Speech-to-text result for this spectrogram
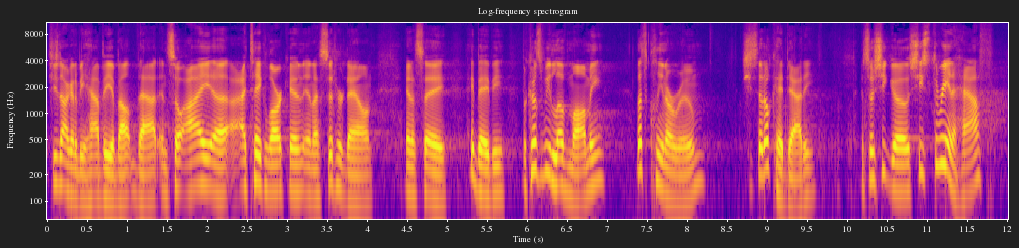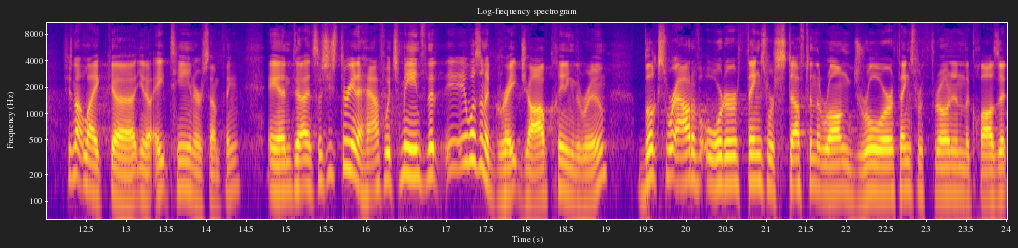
She's not going to be happy about that. And so I, uh, I take Larkin and I sit her down and I say, Hey, baby, because we love mommy, let's clean our room. She said, Okay, daddy. And so she goes, she's three and a half. She's not like, uh, you know, 18 or something. And, uh, and so she's three and a half, which means that it wasn't a great job cleaning the room. Books were out of order, things were stuffed in the wrong drawer, things were thrown in the closet.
